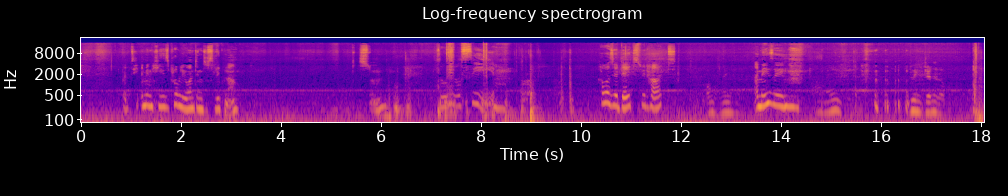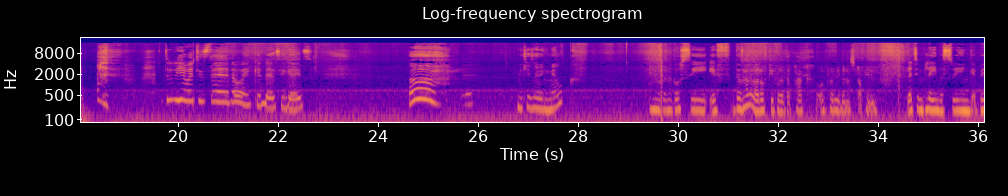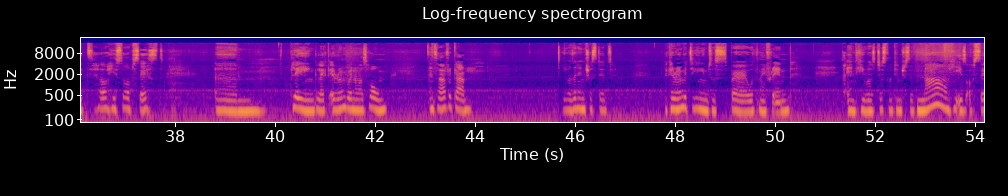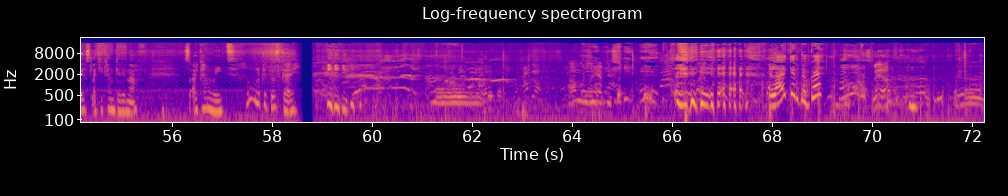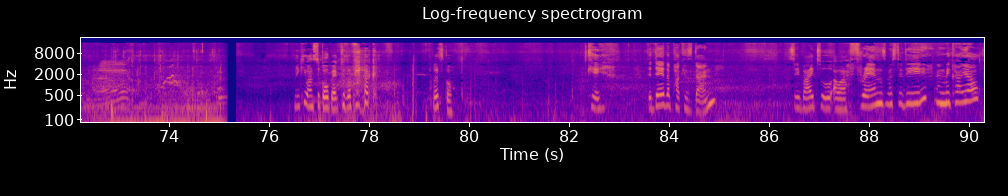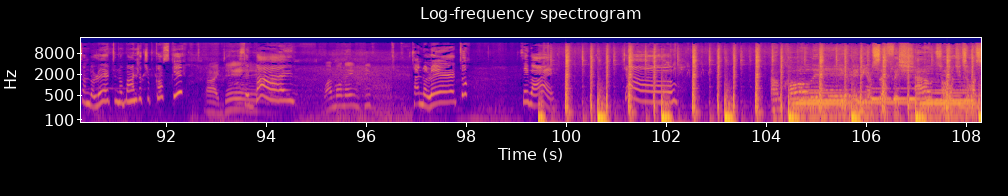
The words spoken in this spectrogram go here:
But i mean he's probably wanting to sleep now. Soon. So we shall see. How was your date sweetheart? Oh, amazing. amazing. Amazing. Doing general. Didn't hear what you said. Oh my goodness, you guys. Oh, Mickey's having milk. And we're gonna go see if there's not a lot of people at the park. We're probably gonna stop and let him play in the swing a bit. Oh, he's so obsessed. Um, playing. Like, I remember when I was home in South Africa, he wasn't interested. Like can remember taking him to Spur with my friend, and he was just not interested. Now he is obsessed, like he can't get enough. So I can't wait. Oh, look at this guy. How long I have this? You like it, Kukwe? Smell? Mickey wants to go back to the park. Let's go. Okay, the day the park is done, say bye to our friends, Mr. D and Mikhail, Tandolet, Nobandla Chupkowski. I did. Say bye. One more name. Give. Tandoleto. Say bye. Selfish. I want you to myself.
